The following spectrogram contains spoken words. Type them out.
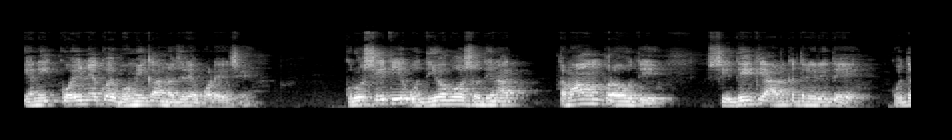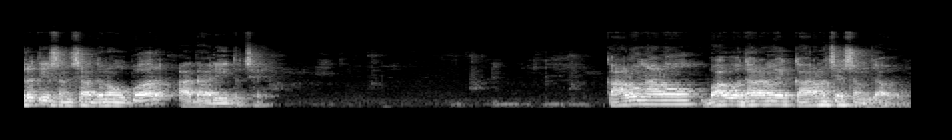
એની કોઈને કોઈ ભૂમિકા નજરે પડે છે. કૃષિથી ઉદ્યોગો સુધીના તમામ પ્રવૃત્તિ સીધી કે આડકતરી રીતે કુદરતી સંસાધનો ઉપર આધારિત છે. કાળું નાણું ભાવ વધારાનું એક કારણ છે સમજાવો.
